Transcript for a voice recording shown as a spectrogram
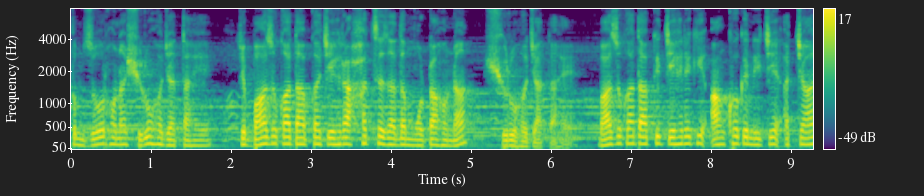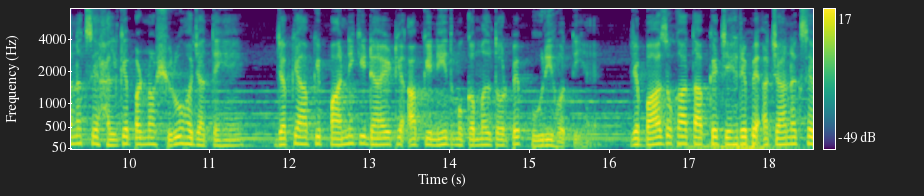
کمزور ہونا شروع ہو جاتا ہے، جب بعض اوقات آپ کا چہرہ حد سے زیادہ موٹا ہونا شروع ہو جاتا ہے۔ بعض اوقات آپ کے چہرے کی آنکھوں کے نیچے اچانک سے ہلکے پڑنا شروع ہو جاتے ہیں، جبکہ آپ کی پانی کی ڈائٹ یا آپ کی نیند مکمل طور پہ پوری ہوتی ہے۔ جب بعض اوقات آپ کے چہرے پہ اچانک سے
